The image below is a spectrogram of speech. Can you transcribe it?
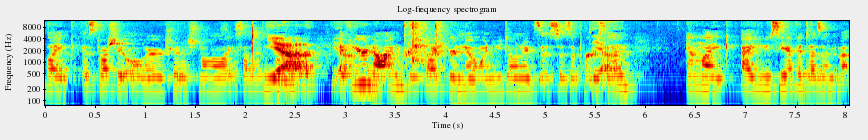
like especially older traditional like southern schools, Yeah, whatever, yeah. if you're not in Greek life, you're no one. You don't exist as a person. Yeah. And like at UCF, it doesn't ma-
